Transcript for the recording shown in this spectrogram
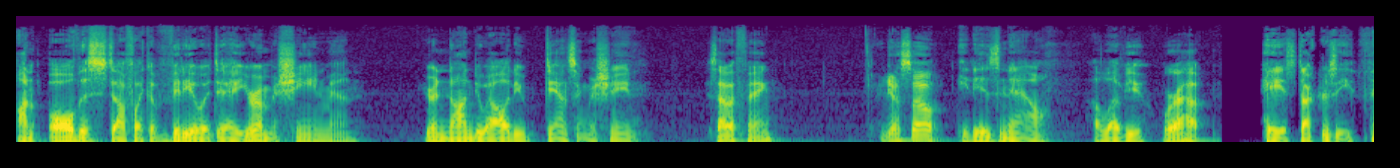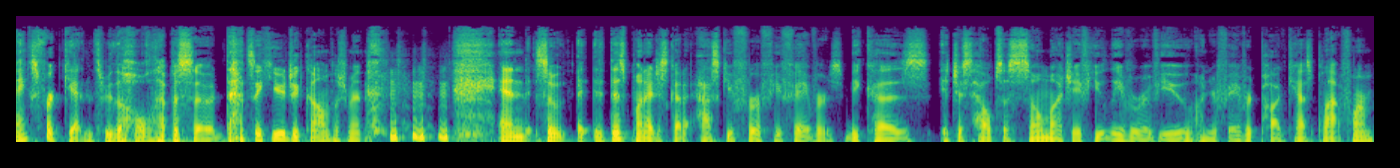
on all this stuff, like a video a day. You're a machine, man. You're a non duality dancing machine. Is that a thing? I guess so. It is now. I love you. We're out. Hey, it's Dr. Z. Thanks for getting through the whole episode. That's a huge accomplishment. and so at this point, I just got to ask you for a few favors because it just helps us so much if you leave a review on your favorite podcast platform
